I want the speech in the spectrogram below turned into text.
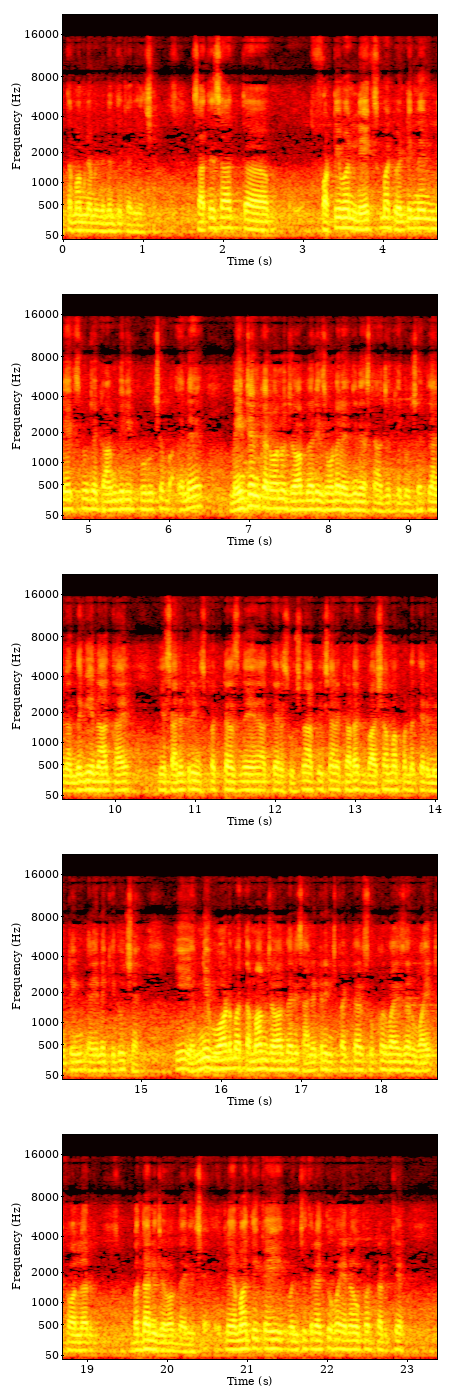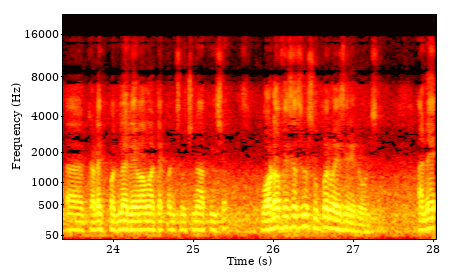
એ તમામને અમે વિનંતી કરીએ છીએ. સાથે સાથ ફોર્ટી વન લેક્સમાં, ટ્વેન્ટી નાઇન લેક્સનું જે કામગીરી પૂરું છે, એને મેન્ટેન કરવાનું જવાબદારી ઝોનલ એન્જિનિયર્સને આજે કીધું છે. ત્યાં ગંદકી ના થાય એ સેનિટરી ઇન્સ્પેક્ટર્સને અત્યારે સૂચના આપી છે અને કડક ભાષામાં પણ અત્યારે મિટિંગ એને કીધું છે કે એમની વોર્ડમાં તમામ જવાબદારી sanitary inspector supervisor white collar બધાની જવાબદારી છે. એટલે એમાંથી કંઈ વંચિત રહેતું હોય એના ઉપર કડકે કડક પગલાં લેવા માટે પણ સૂચના આપી છે. વોર્ડ ઓફિસર્સનું સુપરવાઇઝરી રોલ છે. અને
